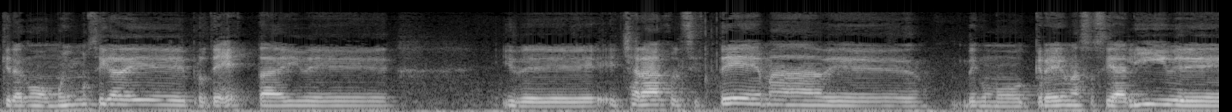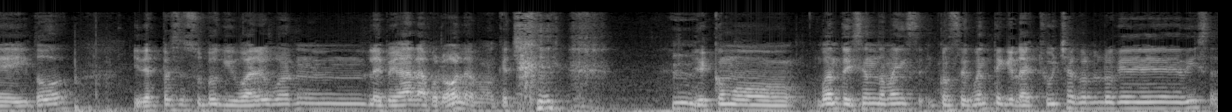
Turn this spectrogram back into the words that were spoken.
que era como muy música de protesta y de y de echar abajo el sistema, de, de como crear una sociedad libre y todo. Y después se supo que igual el weón le pegaba la polola, como, ¿cachai? Y es como, bueno, está diciendo más inconsecuente que la chucha con lo que dice.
